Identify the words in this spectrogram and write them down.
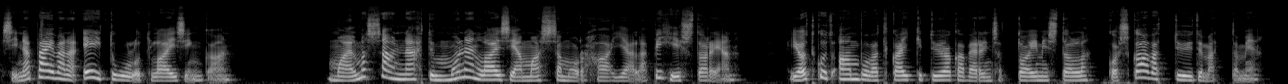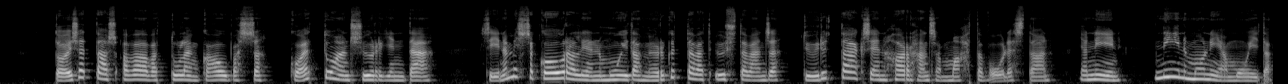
Sinä päivänä ei tullut laisinkaan. Maailmassa on nähty monenlaisia massamurhaajia läpi historian – Jotkut ampuvat kaikki työkaverinsa toimistolla, koska ovat tyytymättömiä. Toiset taas avaavat tulen kaupassa, koettuaan syrjintää, siinä missä kourallinen muita myrkyttävät ystävänsä tyydyttääkseen harhansa mahtavuudestaan, ja niin, niin monia muita.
